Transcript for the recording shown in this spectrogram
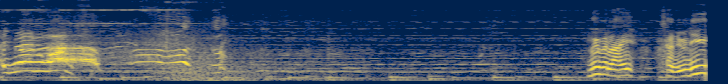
ไอ้แม่ระวัง ไม่เป็นไร ฉันอยู่นี่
